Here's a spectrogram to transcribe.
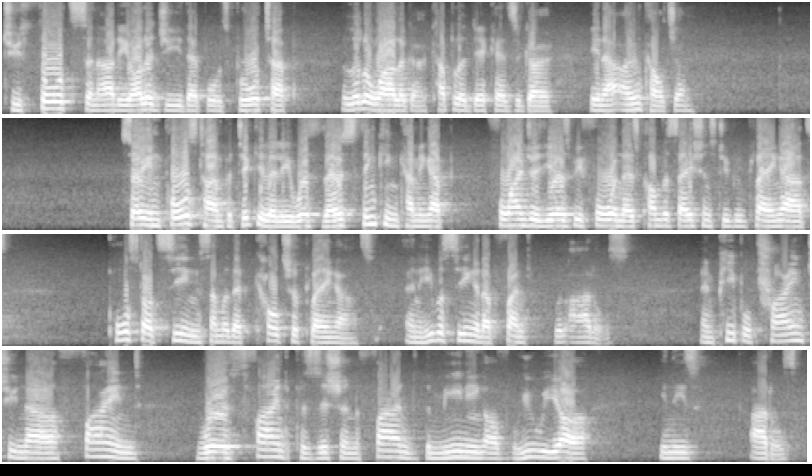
to thoughts and ideology that was brought up a little while ago, a couple of decades ago, in our own culture. So, in Paul's time, particularly with those thinking coming up 400 years before and those conversations to be playing out, Paul starts seeing some of that culture playing out and he was seeing it up front with idols. And people trying to now find worth, find position, find the meaning of who we are in these idols.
